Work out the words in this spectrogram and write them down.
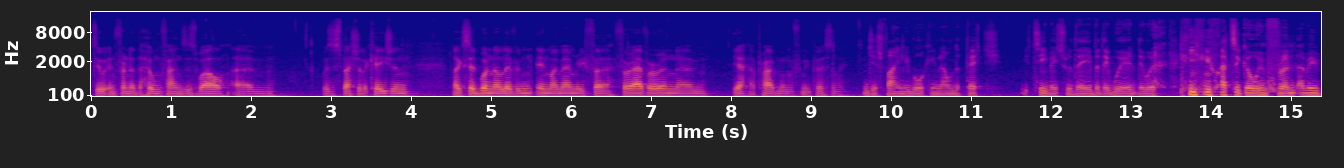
do it in front of the home fans as well um, was a special occasion. Like I said, one I'll live in, in my memory for forever and um, yeah, a proud moment for me personally. And just finally walking around the pitch, your teammates were there, but they weren't. They were. you had to go in front. I mean,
